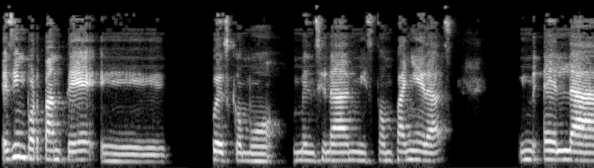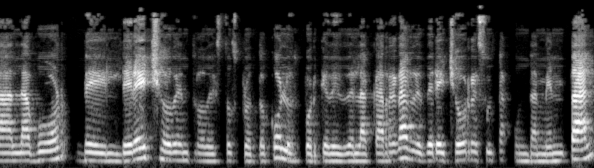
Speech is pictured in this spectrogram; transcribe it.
Es importante, eh, pues como mencionaban mis compañeras, la labor del derecho dentro de estos protocolos, porque desde la carrera de derecho resulta fundamental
